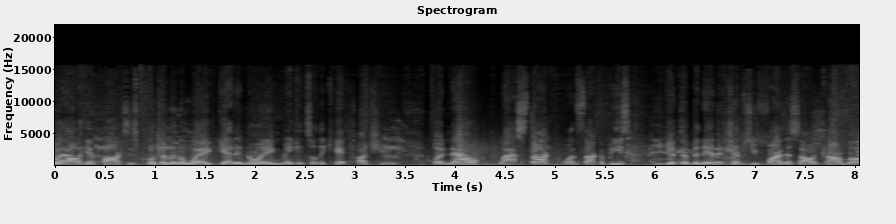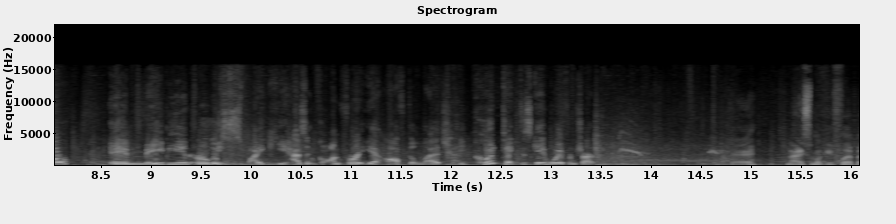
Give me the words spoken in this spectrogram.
put out hitboxes, put them in a way, get annoying, make it so they can't touch you. But now, last stock, one stock apiece. You get the banana chips, you find a solid combo, and maybe an early spike. He hasn't gone for it yet off the ledge. He could take this game away from Sharp. Okay. Nice monkey flip,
